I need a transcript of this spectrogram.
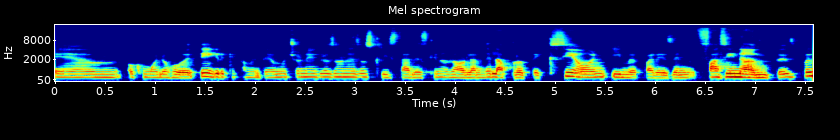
em, o como el ojo de tigre, que también tiene mucho negro, son esos cristales que nos hablan de la protección y me parecen fascinantes, pues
